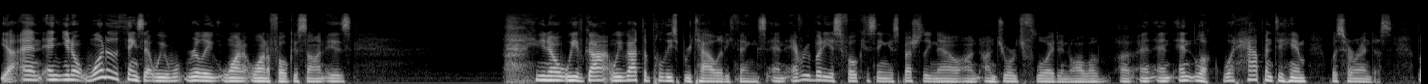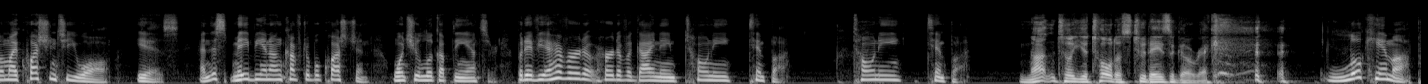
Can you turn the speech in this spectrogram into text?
Yeah, and and you know, one of the things that we really want want to focus on is you know we've got we've got the police brutality things and everybody is focusing especially now on, on george floyd and all of uh, and, and and look what happened to him was horrendous. But my question to you all is and this may be an uncomfortable question once you look up the answer but have you ever heard of, heard of a guy named tony timpa? Tony timpa. Not until you told us two days ago rick. Look him up.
